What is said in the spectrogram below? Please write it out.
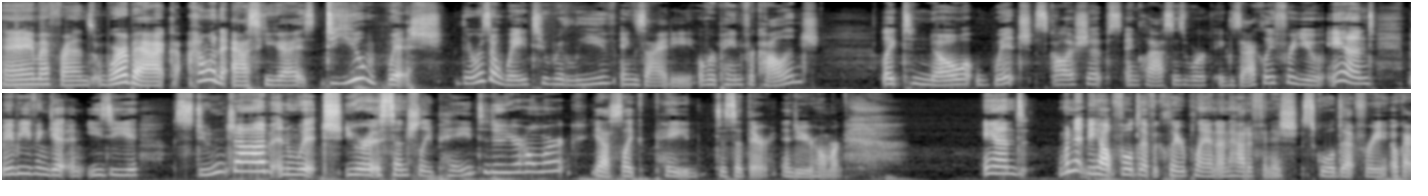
Hey, my friends, we're back. I want to ask you guys do you wish there was a way to relieve anxiety over paying for college? Like to know which scholarships and classes work exactly for you, and maybe even get an easy student job in which you're essentially paid to do your homework? Yes, like paid to sit there and do your homework. And wouldn't it be helpful to have a clear plan on how to finish school debt free? Okay,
